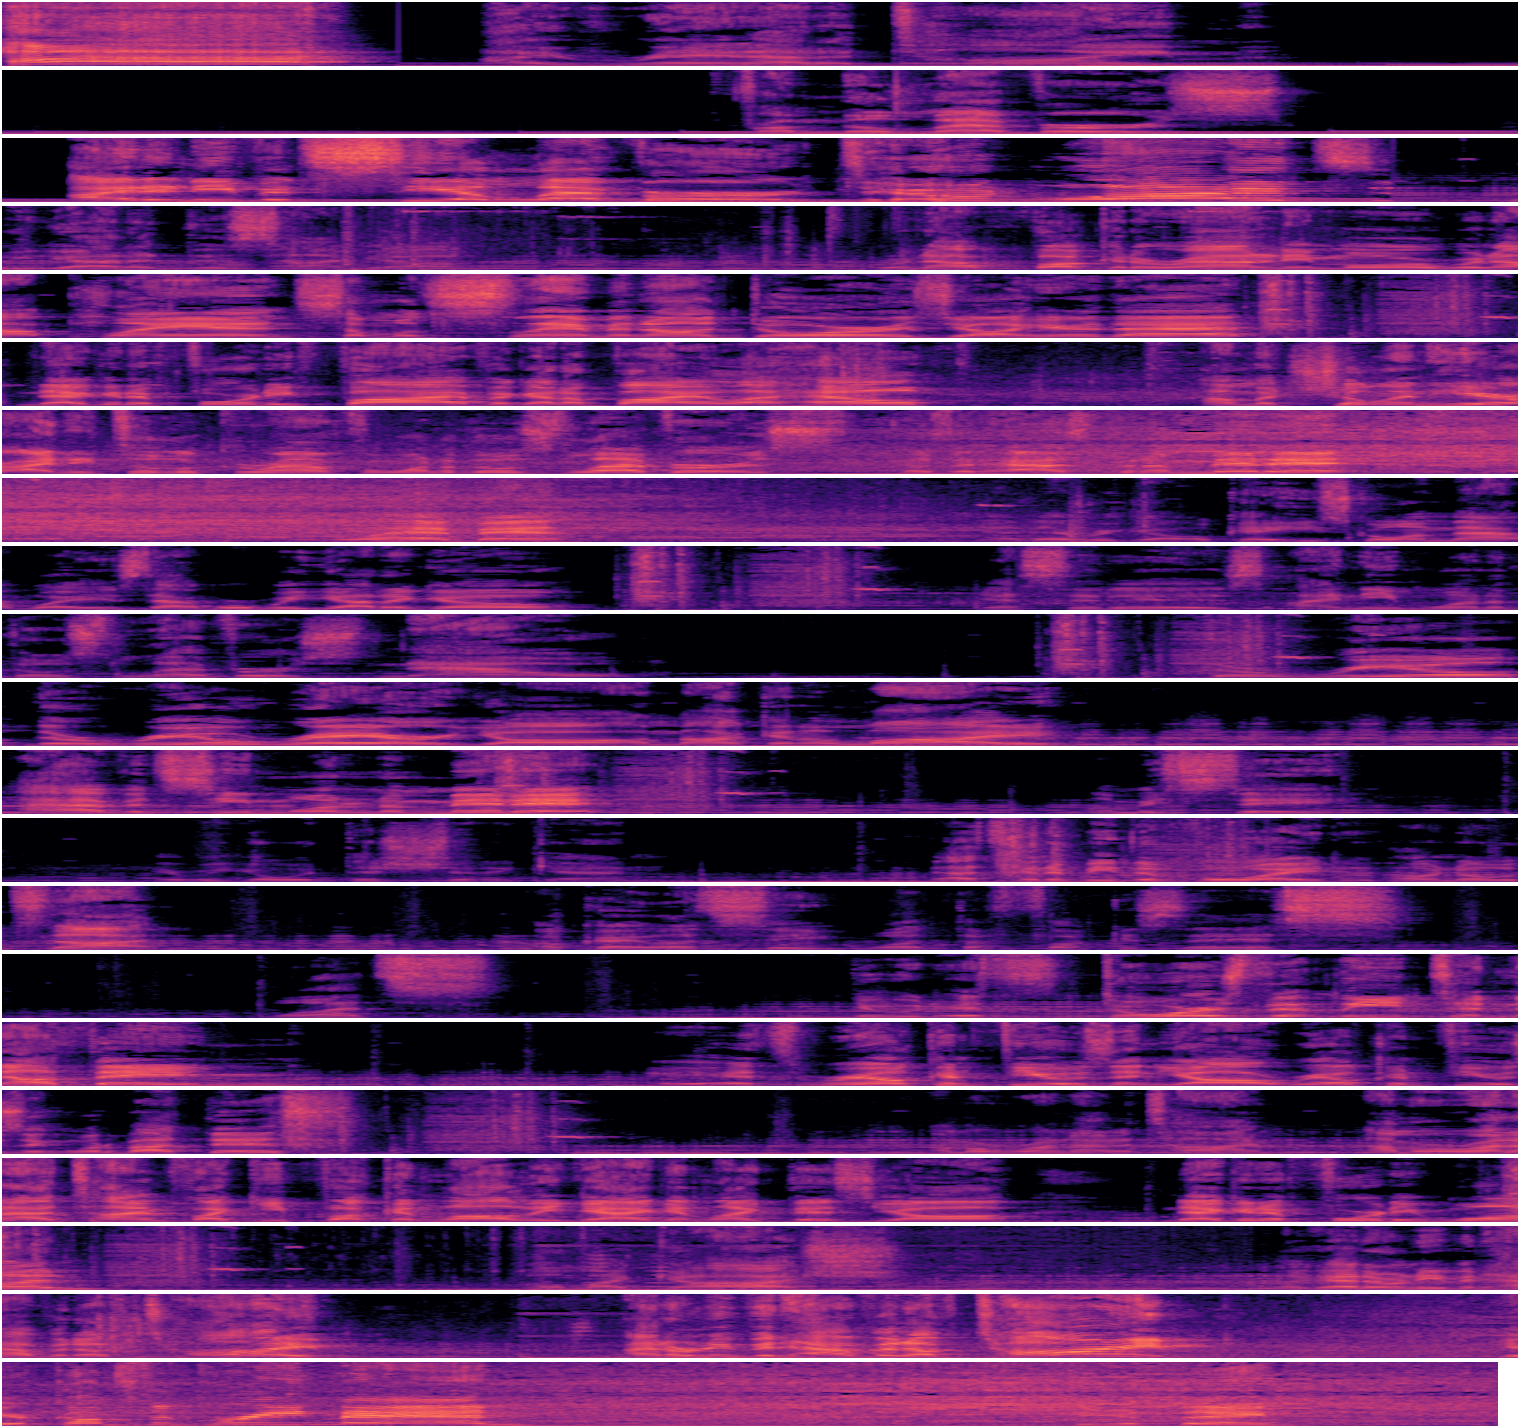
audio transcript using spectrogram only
Ah! I ran out of time from the levers. I didn't even see a lever. Dude, what? We got it this time, y'all. We're not fucking around anymore. We're not playing. Someone's slamming on doors. Y'all hear that? Negative 45. I got a vial of health. I'm a chilling here. I need to look around for one of those levers because it has been a minute. Go ahead, man. Yeah, there we go. Okay, he's going that way. Is that where we gotta go? Yes, it is. I need one of those levers now. They're real, they're real rare, y'all. I'm not gonna lie. I haven't seen one in a minute. Let me see. Here we go with this shit again. That's gonna be the void. Oh, no, it's not. Okay, let's see. What the fuck is this? What? Dude, it's doors that lead to nothing. It's real confusing, y'all. Real confusing. What about this? I'm gonna run out of time. I'm gonna run out of time if I keep fucking lollygagging like this, y'all. Negative 41. Oh my gosh. Like, I don't even have enough time. I don't even have enough time. Here comes the green man. Do your thing.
